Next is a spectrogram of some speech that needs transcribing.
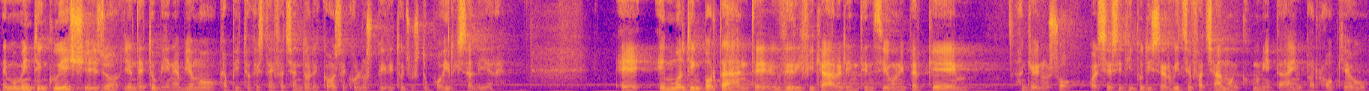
Nel momento in cui è sceso gli hanno detto bene, abbiamo capito che stai facendo le cose con lo spirito giusto, puoi risalire. È, è molto importante verificare le intenzioni perché anche, non so, qualsiasi tipo di servizio facciamo in comunità, in parrocchia o,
